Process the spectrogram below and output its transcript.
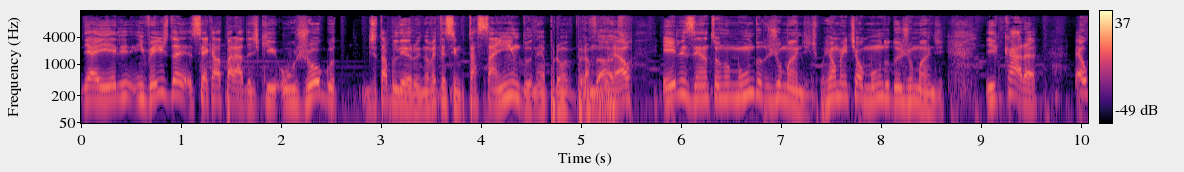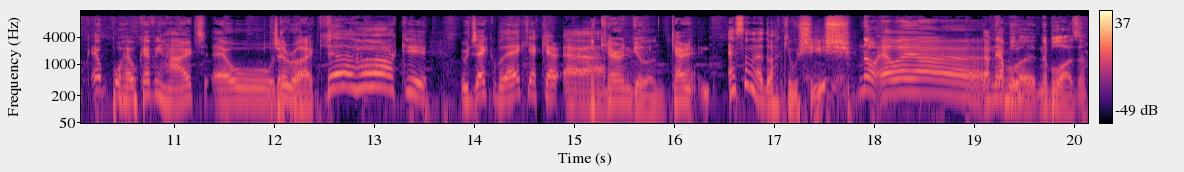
e aí ele, em vez de ser aquela parada de que o jogo de tabuleiro em 95 tá saindo, né, pra, pra mundo real, eles entram no mundo do Jumanji. Tipo, realmente é o mundo do Jumanji. E, cara, é o, é o, porra, é o Kevin Hart, é o Jack The Rock. Black. The Rock! O Jack Black e a, Car a, A Karen Gillan. Karen- Essa não é do Arquivo X? Não, ela é a Doctor nebula- nebulosa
